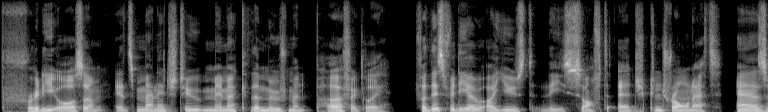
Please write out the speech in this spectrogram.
pretty awesome. It's managed to mimic the movement perfectly. For this video, I used the soft edge control net, as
